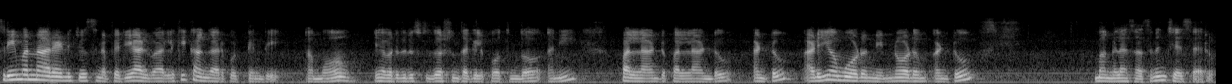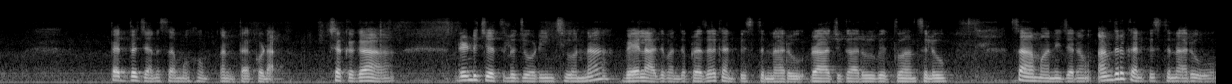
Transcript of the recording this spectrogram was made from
శ్రీమన్నారాయణ చూసిన పెరియాళ్ళవార్లకి కంగారు పుట్టింది. అమ్మో ఎవరి దృష్టి దోషం తగిలిపోతుందో అని పల్లాండు పల్లాండు అంటూ అడియోమోడం నిన్నోడం అంటూ మంగళాశాసనం చేశారు. పెద్ద జనసమూహం అంతా కూడా. చక్కగా రెండు చేతులు జోడించి ఉన్న వేలాది మంది ప్రజలు కనిపిస్తున్నారు. రాజుగారు విద్వాంసులు సామాన్య జనం అందరూ కనిపిస్తున్నారు.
